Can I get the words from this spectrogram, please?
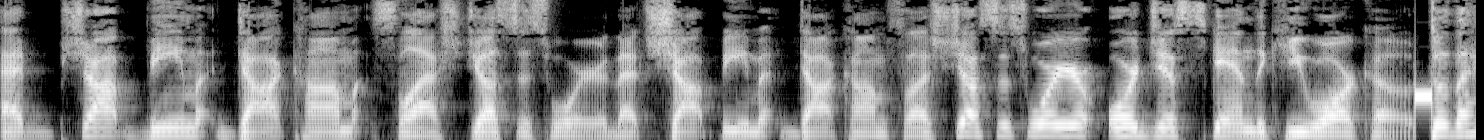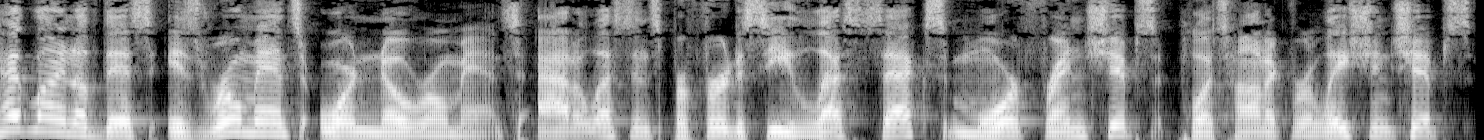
at shopbeam.com slash. That's shopbeam.com slash justice warrior or just scan the QR code. So the headline of this is romance or no romance. Adolescents prefer to see less sex, more friendships, platonic relationships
